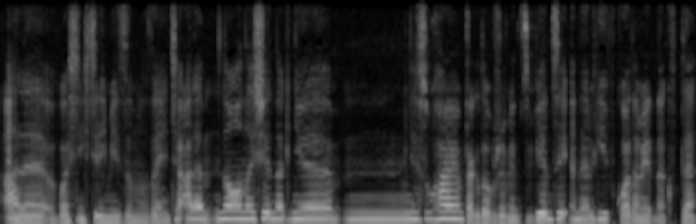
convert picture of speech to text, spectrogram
ale właśnie chcieli mieć ze mną zajęcia. Ale no, one się jednak nie, mm, nie słuchają tak dobrze, więc więcej energii wkładam jednak w te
